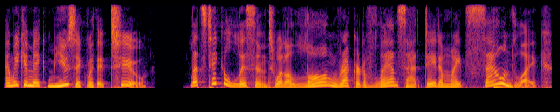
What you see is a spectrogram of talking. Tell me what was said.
And we can make music with it too. Let's take a listen to what a long record of Landsat data might sound like.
